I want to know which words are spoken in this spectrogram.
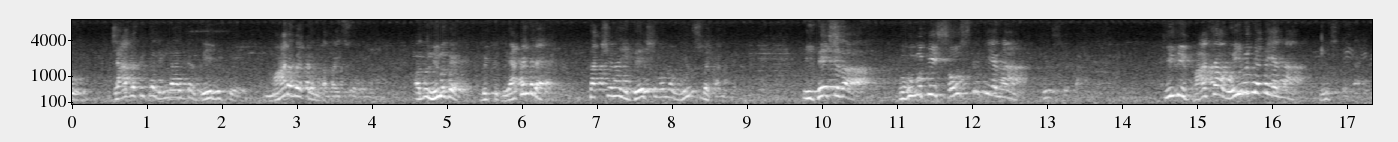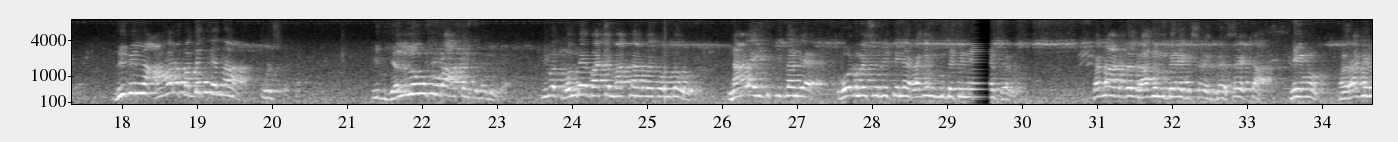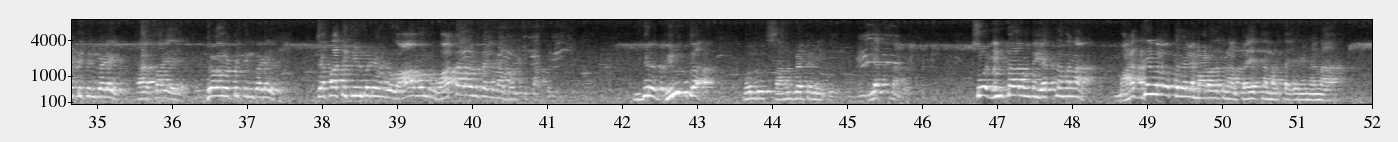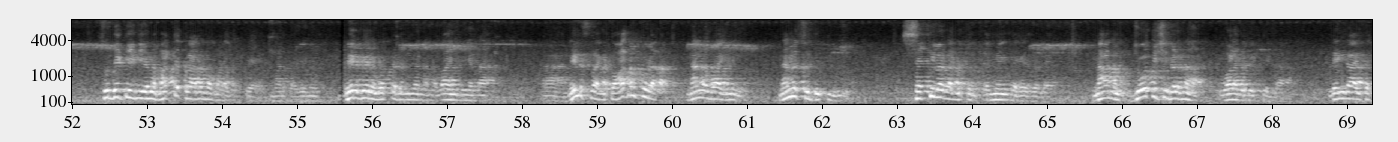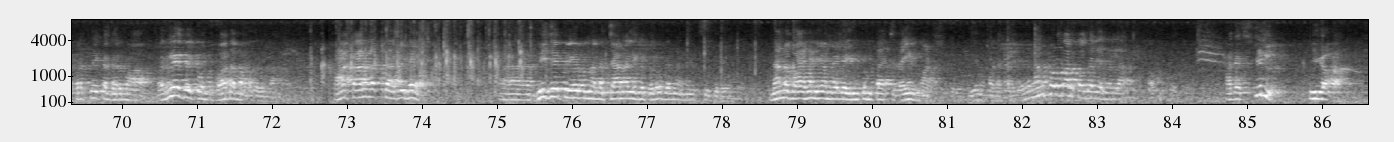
ಜಾಗತಿಕ ಲಿಂಗಾಯತ ವೇದಿಕೆ ಮಾಡಬೇಕು ಅಂತ ಬಯಸುವವನು ಅದು ನಿಮಗೆ ಬಿಟ್ಟಿದ್ದು ಯಾಕಂದ್ರೆ ತಕ್ಷಣ ಈ ದೇಶವನ್ನು ಉಳಿಸ್ಬೇಕನ್ನ ಈ ದೇಶದ ಬಹುಮುಖಿ ಸಂಸ್ಕೃತಿಯನ್ನ ಉಳಿಸ್ಬೇಕ ಇಲ್ಲಿ ಭಾಷಾ ವೈವಿಧ್ಯತೆಯನ್ನ ಉಳಿಸ್ಬೇಕಾಗಿದೆ. ವಿಭಿನ್ನ ಆಹಾರ ಪದ್ಧತಿಯನ್ನ ಉಳಿಸ್ಬೇಕಾಗಿದೆ. ಇದು ಎಲ್ಲವೂ ಕೂಡ ಆತಂಕದಲ್ಲಿದೆ. ಇವತ್ತು ಒಂದೇ ಭಾಷೆ ಮಾತನಾಡಬೇಕು ಅಂದವರು ನಾಳೆ ಇದಕ್ಕಿದ್ದಂಗೆ ಓಲ್ಡ್ ಮೈಸೂರು ರೀತಿನೇ ರಾಗಿ ಮುದ್ದೆ ತಿನ್ನಿ ಅಂತ ಹೇಳಿ. ಕರ್ನಾಟಕದಲ್ಲಿ ರಾಗಿ ಮುದ್ದೆನೇ ಶ್ರೇ- ಶ್ರೇಷ್ಠ. ನೀವು ರಾಗಿ ರೊಟ್ಟಿ ತಿನ್ಬೇಡಿ ಸಾರಿ ಜೋಳ ರೊಟ್ಟಿ ತಿನ್ಬೇಡಿ ಚಪಾತಿ ತಿನ್ಬೇಡಿ ಅನ್ನೋದು ಆ ಒಂದು ವಾತಾವರಣದಲ್ಲಿ ನಾವು ಬಂದಿದ್ದಾಗ್ತೀವಿ. ಇದರ ವಿರುದ್ಧ ಒಂದು ಸಂಘಟನೆ ಇದೆ, ಯತ್ನ. ಸೊ ಇಂಥ ಒಂದು ಯತ್ನವನ್ನ ಮಾಧ್ಯಮ ಲೋಕದಲ್ಲಿ ಮಾಡೋದಕ್ಕೆ ನಾನು ಪ್ರಯತ್ನ ಮಾಡ್ತಾ ಇದ್ದೀನಿ. ನನ್ನ ಸುದ್ದಿ ಟಿವಿಯನ್ನು ಮತ್ತೆ ಪ್ರಾರಂಭ ಮಾಡೋದಕ್ಕೆ ಮಾಡ್ತಾ ಇದ್ದೀನಿ. ಬೇರೆ ಬೇರೆ ಒತ್ತಡದಿಂದ ನನ್ನ ವಾಹಿನಿಯನ್ನ ನಿಲ್ಲಿಸಲಾಗಿತ್ತು. ಆದರೂ ಕೂಡ ನನ್ನ ವಾಹಿನಿ, ನನ್ನ ಸುದ್ದಿ ಟಿವಿ ಸೆಕ್ಯುಲರ್ ಆಗಿತ್ತು ಅಂತ ಹೆಮ್ಮೆಯಿಂದ ಹೇಳಿದ್ರೆ ನಾನು ಜ್ಯೋತಿಷಿಗಳನ್ನ ಒಳಗೆ ಬಿಟ್ಟಿಲ್ಲ. ಲಿಂಗಾಯತ ಪ್ರತ್ಯೇಕ ಧರ್ಮ ಬರಲೇಬೇಕು ಅಂತ ವಾದ ಮಾಡಿದ್ರು ನಾನು ಆ ಕಾರಣಕ್ಕಾಗಿಯೇ ಬಿ ಜೆ ಪಿಯವರು ನನ್ನ ಚಾನಲ್ಗೆ ಬರೋದನ್ನು ನಿಲ್ಲಿಸಿದ್ರು. ನನ್ನ ವಾಹಿನಿಯ ಮೇಲೆ ಇನ್ಕಮ್ ಟ್ಯಾಕ್ಸ್ ರೈಡ್ ಮಾಡಿಸಿದ್ರು. ಏನು ಮಾಡೋಕ್ಕಾಗಿಲ್ಲ ನಾನು ಕೊಡಬಾರ್ದು ತೊಂದರೆಯನ್ನೆಲ್ಲ ಅದೇ ಸ್ಟಿಲ್ ಈಗ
